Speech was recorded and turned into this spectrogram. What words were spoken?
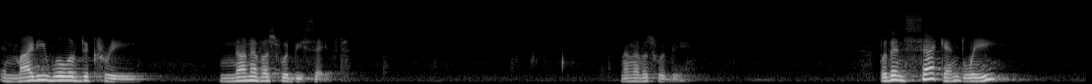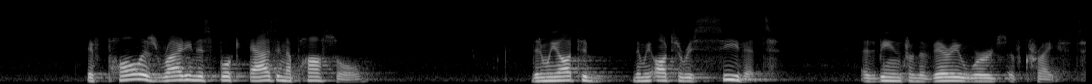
and mighty will of decree, none of us would be saved. None of us would be. But then, secondly, if Paul is writing this book as an apostle, then we ought to, then we ought to receive it as being from the very words of Christ.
